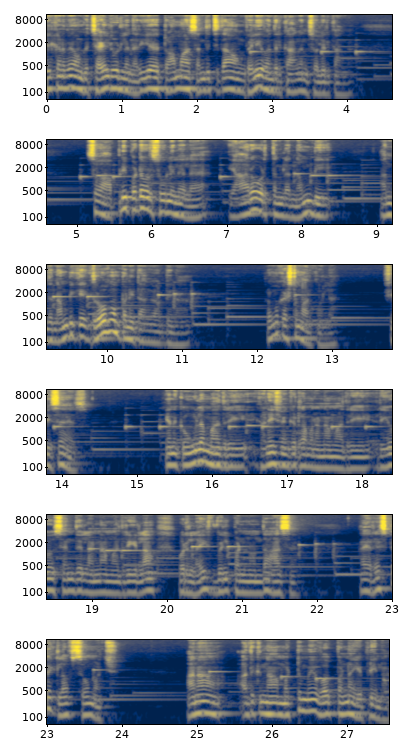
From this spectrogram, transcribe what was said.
ஏற்கனவே அவங்க சைல்ட்ஹுட்டில் நிறைய ட்ராமா சந்தித்து தான் அவங்க வெளியே வந்திருக்காங்கன்னு சொல்லியிருக்காங்க. ஸோ அப்படிப்பட்ட ஒரு சூழ்நிலையில் யாரோ ஒருத்தங்களை நம்பி அந்த நம்பிக்கை துரோகம் பண்ணிட்டாங்க அப்படின்னா ரொம்ப கஷ்டமாக இருக்கும்ல. ஷி சேஸ் எனக்கு உங்களை மாதிரி கணேஷ் வெங்கட்ராமன் அண்ணா மாதிரி ரியோ செந்தில் அண்ணா மாதிரி எல்லாம் ஒரு லைஃப் பில்ட் பண்ணணும்னு தான் ஆசை. I respect love so much ஆனால் அதுக்கு நான் மட்டுமே ஒர்க் பண்ணால் எப்படின்னா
